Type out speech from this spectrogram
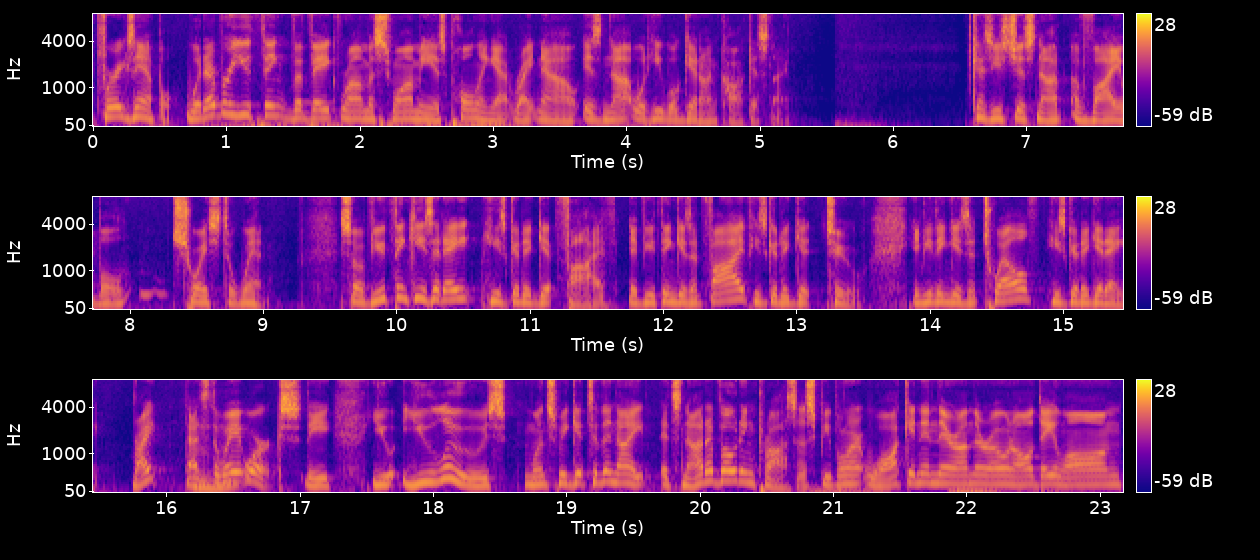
for example, whatever you think Vivek Ramaswamy is polling at right now is not what he will get on caucus night because he's just not a viable choice to win. So if you think he's at eight, he's going to get five. If you think he's at five, he's going to get two. If you think he's at 12, he's going to get eight. Right? That's the way mm-hmm. it works. The you you lose once we get to the night. It's not a voting process. People aren't walking in there on their own all day long,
